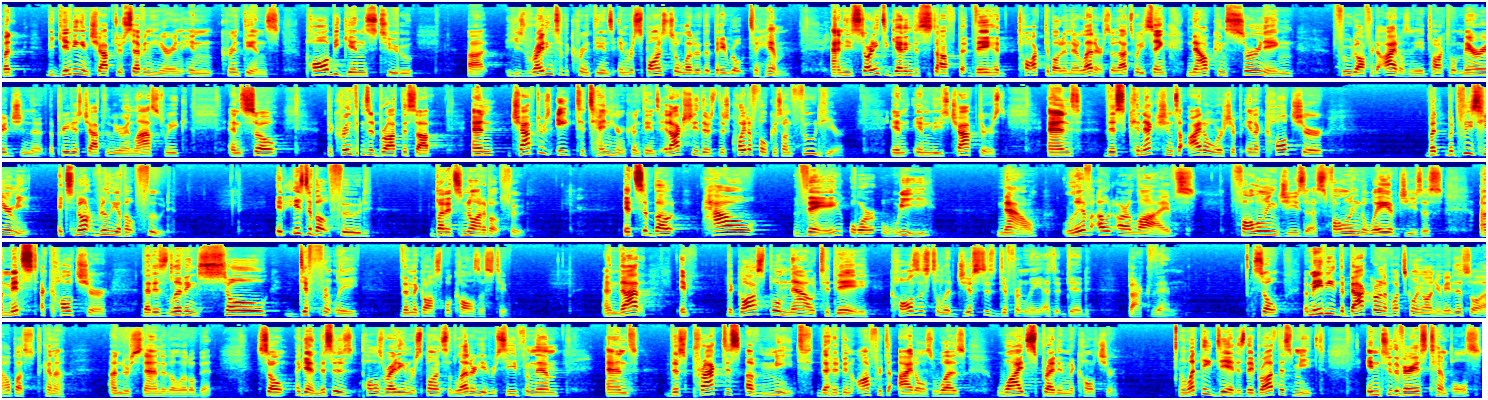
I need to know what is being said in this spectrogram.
But beginning in chapter 7 here in, in Corinthians, Paul begins to, uh, he's writing to the Corinthians in response to a letter that they wrote to him. And he's starting to get into stuff that they had talked about in their letter. So that's why he's saying, now concerning food offered to idols. And he had talked about marriage in the, the previous chapter that we were in last week. And so the Corinthians had brought this up. And chapters 8 to 10 here in Corinthians, it actually, there's, there's quite a focus on food here in, in these chapters. And this connection to idol worship in a culture, but, but please hear me, it's not really about food. It is about food, but it's not about food. It's about how they or we now live out our lives following Jesus, following the way of Jesus, amidst a culture that is living so differently than the gospel calls us to. And that, if the gospel now, today, calls us to live just as differently as it did back then. So, but maybe the background of what's going on here, maybe this will help us to kind of understand it a little bit. So, again, this is Paul's writing in response to the letter he had received from them. And this practice of meat that had been offered to idols was widespread in the culture. And what they did is they brought this meat into the various temples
